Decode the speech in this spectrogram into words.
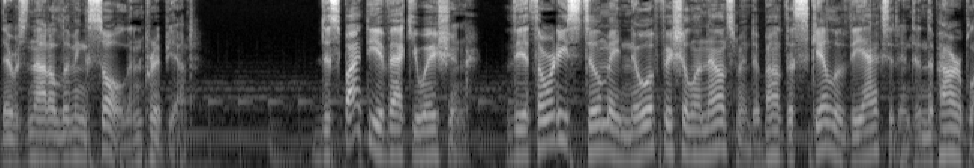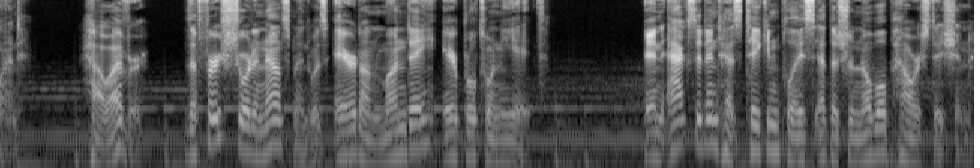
there was not a living soul in Pripyat. Despite the evacuation, the authorities still made no official announcement about the scale of the accident in the power plant. However, the first short announcement was aired on Monday, April 28th. An accident has taken place at the Chernobyl power station,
